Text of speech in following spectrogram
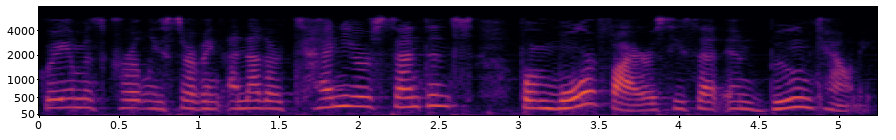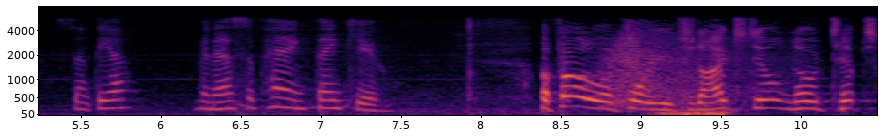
Graham is currently serving another 10-year sentence for more fires he set in Boone County. Cynthia? Vanessa Peng, thank you. A follow-up for you tonight. Still no tips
